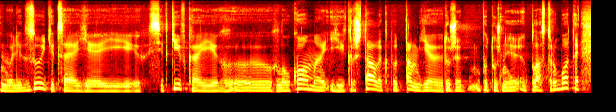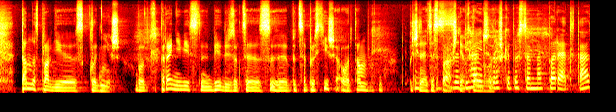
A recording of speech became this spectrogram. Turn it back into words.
Інвалідизують, і це є і сітківка, і глаукома, і кришталик. Тут там є дуже потужний пласт роботи. Там насправді складніше. Бо передній відрізок це, це простіше, а от там починається справжня Забігаючи трошки просто наперед, та?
